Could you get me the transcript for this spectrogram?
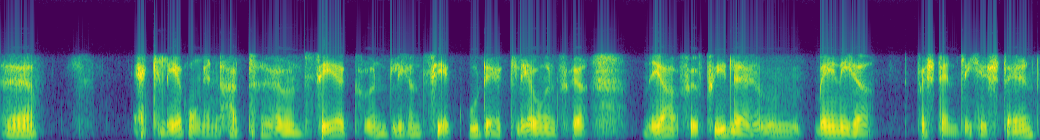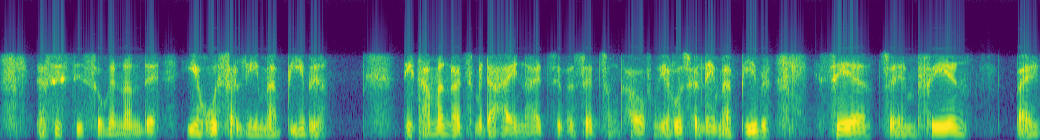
äh, Erklärungen hat, äh, sehr gründlich und sehr gute Erklärungen für, ja, für viele ähm, weniger verständliche Stellen, das ist die sogenannte Jerusalemer Bibel. Die kann man als mit der Einheitsübersetzung kaufen. Jerusalemer Bibel sehr zu empfehlen, weil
